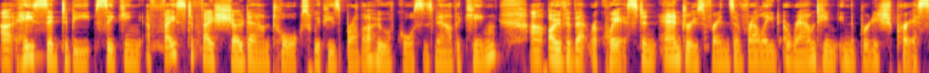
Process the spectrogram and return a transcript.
Uh, he's said to be seeking a face to face showdown talks with his brother, who, of course, is now the king, uh, over that request. And Andrew's friends have rallied around him in the British press.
